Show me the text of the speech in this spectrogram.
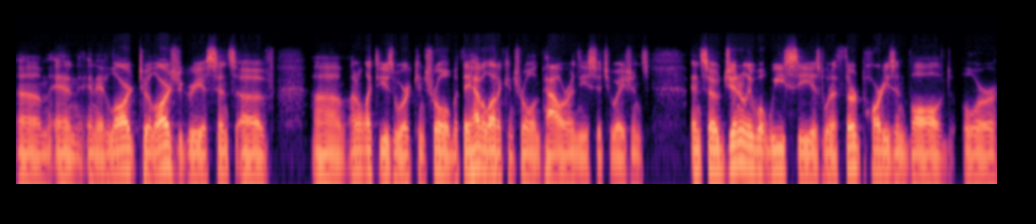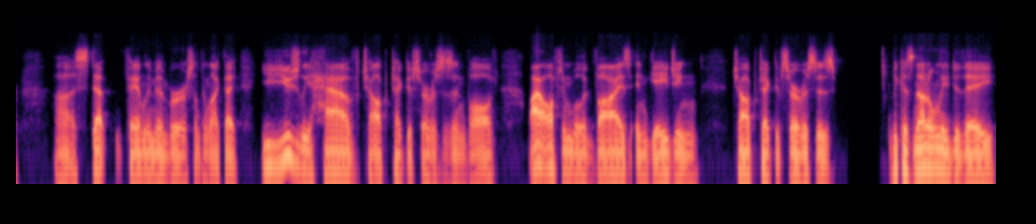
um, and and a large to a large degree a sense of uh, I don't like to use the word control, but they have a lot of control and power in these situations. And so generally what we see is when a third party's involved or uh, a step family member or something like that, you usually have child protective services involved. I often will advise engaging child protective services because not only do they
